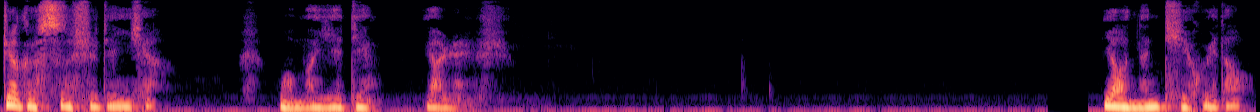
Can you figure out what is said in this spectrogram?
这个事实真相，我们一定。要认识，要能体会到，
